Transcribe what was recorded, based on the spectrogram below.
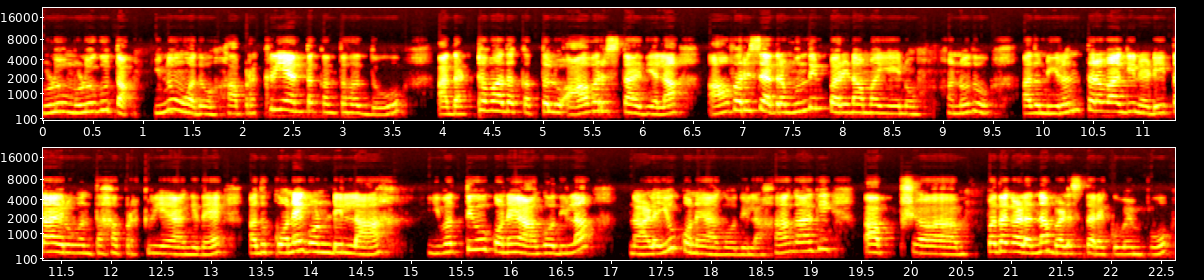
ಮುಳು ಮುಳುಗುತ್ತಾ. ಇನ್ನೂ ಅದು ಆ ಪ್ರಕ್ರಿಯೆ ಅಂತಕ್ಕಂತಹದ್ದು ಆ ದಟ್ಟವಾದ ಕತ್ತಲು ಆವರಿಸ್ತಾ ಇದೆಯಲ್ಲ, ಆವರಿಸಿ ಅದರ ಮುಂದಿನ ಪರಿಣಾಮ ಏನು ಅನ್ನೋದು ಅದು ನಿರಂತರವಾಗಿ ನಡೀತಾ ಇರುವಂತಹ ಪ್ರಕ್ರಿಯೆಯಾಗಿದೆ. ಅದು ಕೊನೆಗೊಂಡಿಲ್ಲ, ಇವತ್ತಿಗೂ ಕೊನೆ ಆಗೋದಿಲ್ಲ, ನಾಳೆಯೂ ಕೊನೆ ಆಗೋದಿಲ್ಲ. ಹಾಗಾಗಿ ಆ ಪದಗಳನ್ನು ಬಳಸ್ತಾರೆ ಕುವೆಂಪು.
